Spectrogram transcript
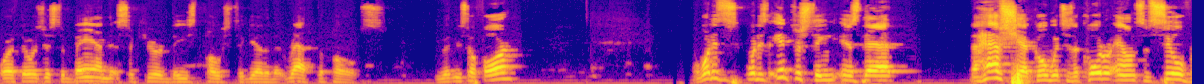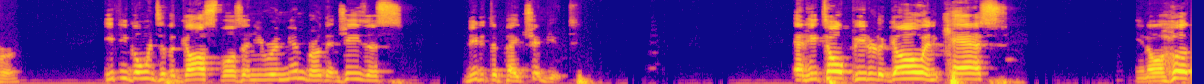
or if there was just a band that secured these posts together that wrapped the posts. You with me so far? What is, what is interesting is that the half shekel, which is a quarter ounce of silver, if you go into the Gospels and you remember that Jesus needed to pay tribute. And he told Peter to go and cast, you know, a hook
